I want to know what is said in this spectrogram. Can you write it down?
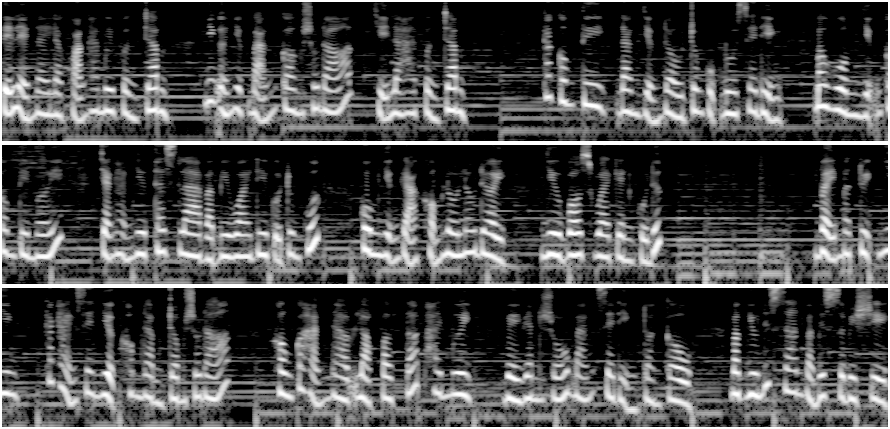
tỷ lệ này là khoảng 20%, nhưng ở Nhật Bản con số đó chỉ là 2%. Các công ty đang dẫn đầu trong cuộc đua xe điện, bao gồm những công ty mới, chẳng hạn như Tesla và BYD của Trung Quốc, cùng những gã khổng lồ lâu đời như Volkswagen của Đức. Vậy mà tuyệt nhiên, các hãng xe Nhật không nằm trong số đó. Không có hãng nào lọt vào top 20 về doanh số bán xe điện toàn cầu, mặc dù Nissan và Mitsubishi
